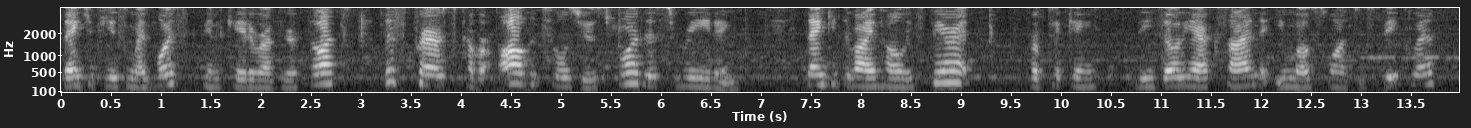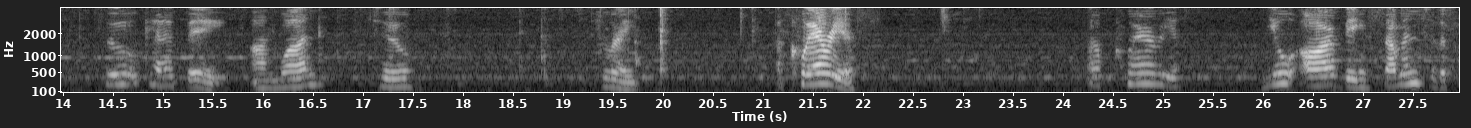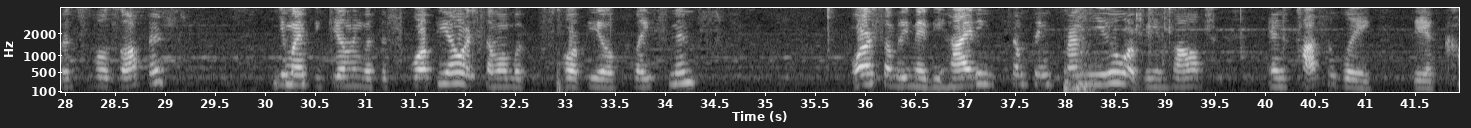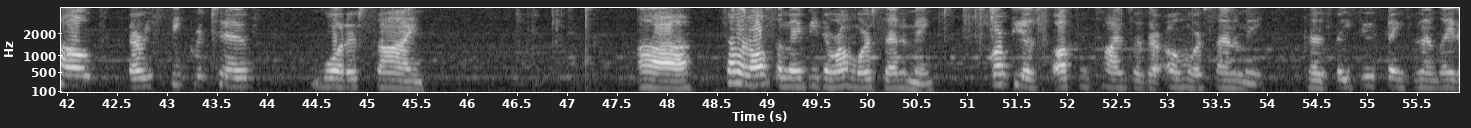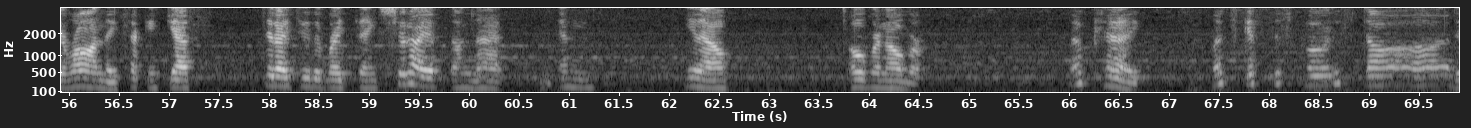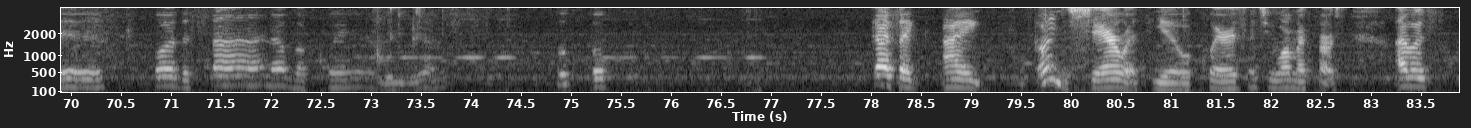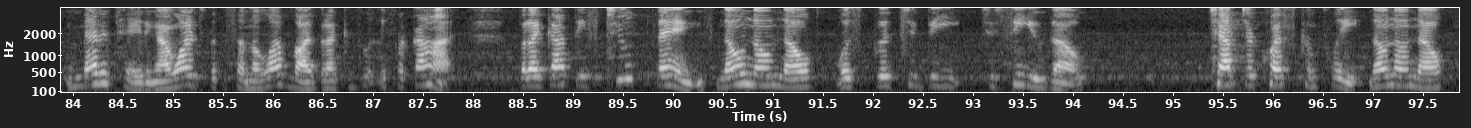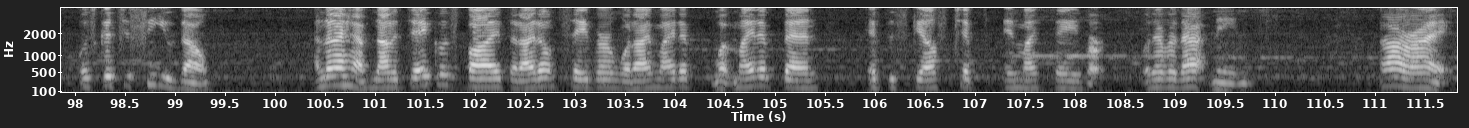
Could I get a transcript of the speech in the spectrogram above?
Thank you for using my voice, communicator of your thoughts. This prayer is to cover all the tools used for this reading. Thank you, Divine Holy Spirit, for picking the zodiac sign that you most want to speak with. Who can it be? On one, two, three. Aquarius. Aquarius you are being summoned to the principal's office. You might be dealing with a Scorpio or someone with Scorpio placements. Or somebody may be hiding something from you or be involved in possibly the occult, very secretive water sign. Uh, someone also may be their own worst enemy. Scorpios oftentimes are their own worst enemy because they do things and then later on they second guess, did I do the right thing? Should I have done that? And, you know, over and over. Okay, let's get this party started for the sign of Aquarius. Boop, boop. Guys, I, I'm going to share with you, Aquarius, since you are my first. I was meditating. I wanted to put this on the love vibe, but I completely forgot. But I got these two things. No, no, no was good to be to see you though. Chapter quest complete. No, no, no was good to see you though. And then I have not a day goes by that I don't savor what I might have what might have been if the scales tipped in my favor. Whatever that means. All right.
